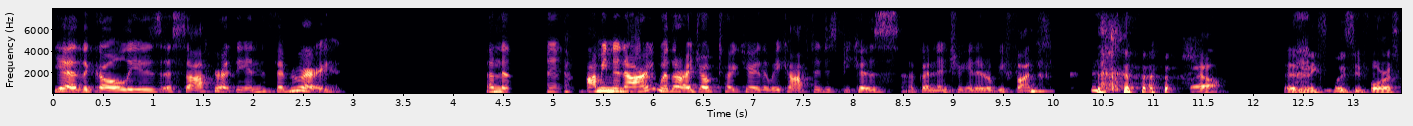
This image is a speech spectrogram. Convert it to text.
yeah, the goal is Osaka at the end of February. And then I'm in Inari, whether I jog Tokyo the week after, just because I've got an entry and it'll be fun. wow. There's an exclusive for us,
